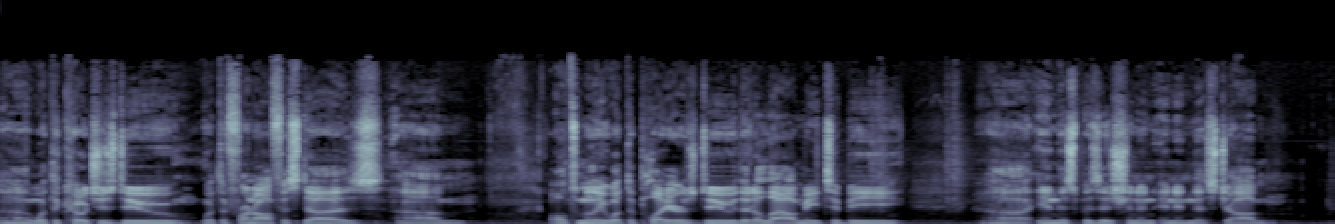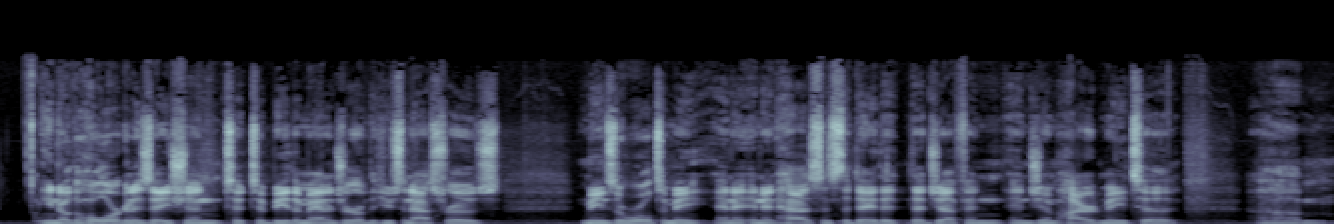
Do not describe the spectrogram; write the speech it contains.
uh, what the coaches do, what the front office does, um, ultimately what the players do that allow me to be uh, in this position and, and, in this job. You know, the whole organization to, to be the manager of the Houston Astros means the world to me, and it, and it has since the day that, that Jeff and, and Jim hired me to, um,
